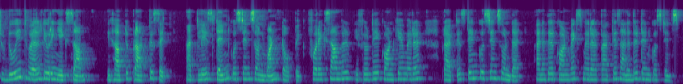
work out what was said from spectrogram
to do it well during exam, you have to practice it at least 10 questions on one topic. For example, if you take concave mirror, practice 10 questions on that. Another convex mirror, practice another 10 questions.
